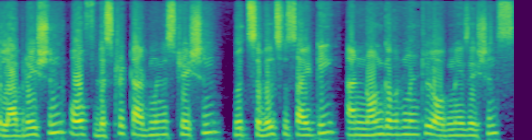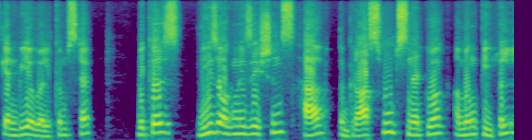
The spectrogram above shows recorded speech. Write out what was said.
collaboration of district administration with civil society and non-governmental organizations can be a welcome step because these organizations have a grassroots network among people,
